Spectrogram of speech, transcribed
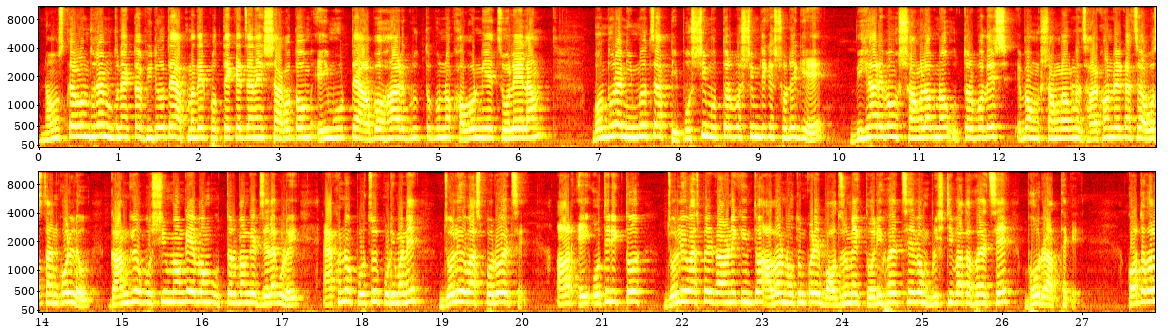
নমস্কার বন্ধুরা, নতুন একটা ভিডিওতে আপনাদের প্রত্যেককে জানাই স্বাগতম। এই মুহূর্তে আবহাওয়ার গুরুত্বপূর্ণ খবর নিয়ে চলে এলাম। বন্ধুরা, নিম্নচাপটি পশ্চিম, উত্তর, পশ্চিম দিকে সরে গিয়ে বিহার এবং সংলগ্ন উত্তরপ্রদেশ এবং সংলগ্ন ঝাড়খণ্ডের কাছে অবস্থান করলেও গাঙ্গীয় পশ্চিমবঙ্গে এবং উত্তরবঙ্গের জেলাগুলোয় এখনও প্রচুর পরিমাণে জলীয় বাষ্প রয়েছে। আর এই অতিরিক্ত জলীয় বাষ্পের কারণে কিন্তু আবার নতুন করে বজ্রমেঘ তৈরি হয়েছে এবং বৃষ্টিপাত হয়েছে ভোর রাত থেকে। গতকাল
